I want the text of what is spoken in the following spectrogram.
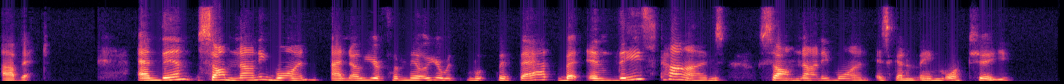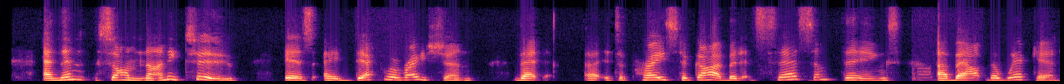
of it. And then Psalm 91, I know you're familiar with, with that, but in these times, Psalm 91 is going to mean more to you. And then Psalm 92 is a declaration that uh, it's a praise to God, but it says some things about the wicked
